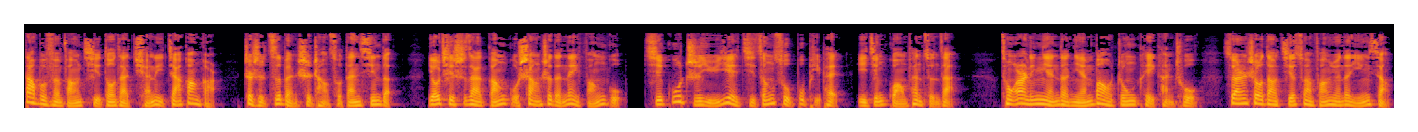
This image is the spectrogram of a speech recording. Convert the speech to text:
大部分房企都在全力加杠杆，这是资本市场所担心的。尤其是在港股上市的内房股，其估值与业绩增速不匹配，已经广泛存在。从二零年的年报中可以看出，虽然受到结算房源的影响，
